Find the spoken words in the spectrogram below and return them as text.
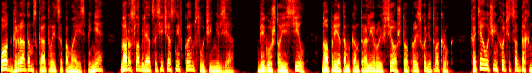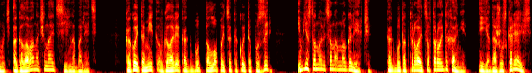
Под градом скатывается по моей спине, но расслабляться сейчас ни в коем случае нельзя. Бегу, что есть сил, но при этом контролирую все, что происходит вокруг, хотя очень хочется отдохнуть, а голова начинает сильно болеть. Какой-то миг в голове как будто лопается какой-то пузырь, и мне становится намного легче, как будто открывается второе дыхание, И я даже ускоряюсь.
